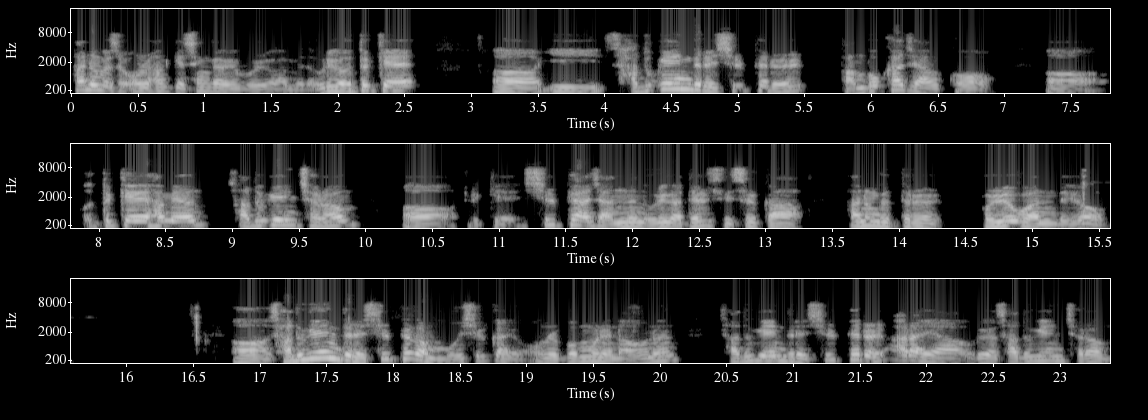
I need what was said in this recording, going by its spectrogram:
하는 것을 오늘 함께 생각해 보려고 합니다. 우리가 어떻게 어, 이 사두개인들의 실패를 반복하지 않고 어, 어떻게 하면 사두개인처럼 어, 이렇게 실패하지 않는 우리가 될 수 있을까 하는 것들을 보려고 하는데요. 어, 사두개인들의 실패가 무엇일까요? 오늘 본문에 나오는 사두개인들의 실패를 알아야 우리가 사두개인처럼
